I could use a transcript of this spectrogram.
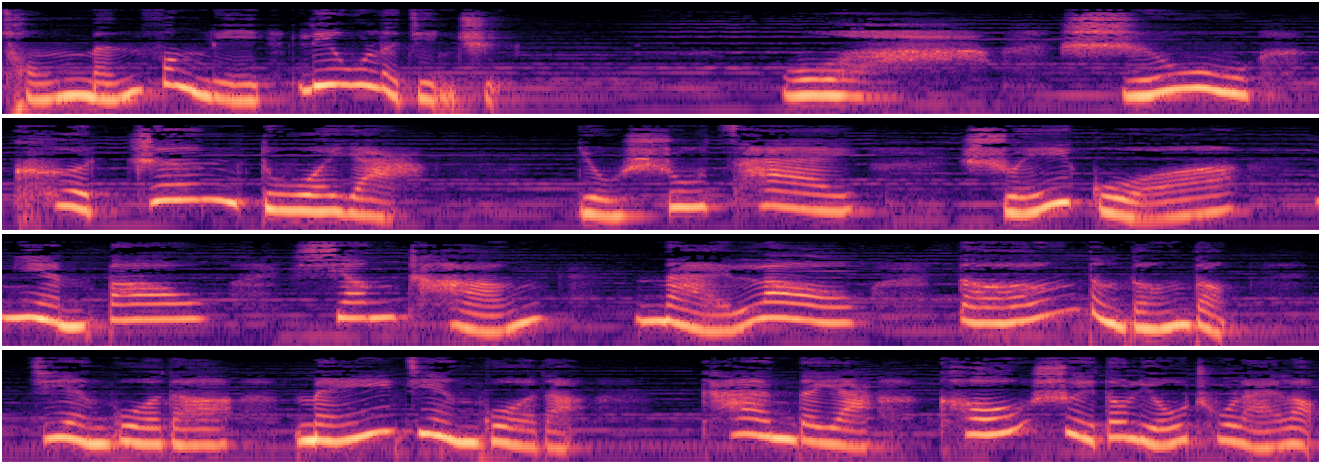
从门缝里溜了进去。哇，食物可真多呀！有蔬菜、水果、面包、香肠、奶酪等等等等，见过的、没见过的，看的呀，口水都流出来了。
